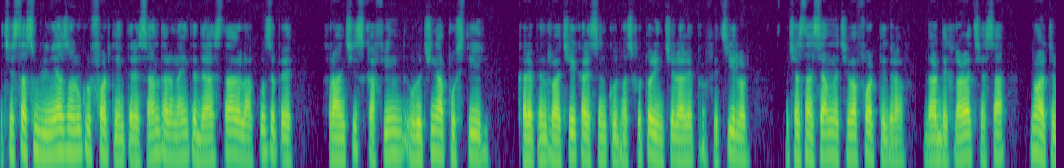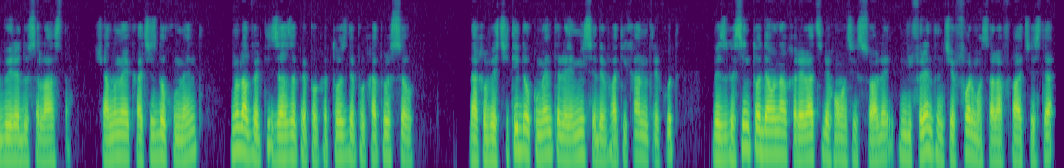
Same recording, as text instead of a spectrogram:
Acesta subliniază un lucru foarte interesant, dar înainte de asta îl acuză pe Francis ca fiind rucina pustirii, care pentru acei care sunt cunoscători în cele ale profețiilor, aceasta înseamnă ceva foarte grav, dar declarația sa nu ar trebui redusă la asta, și anume că acest document nu-l avertizează pe păcătos de păcatul său. Dacă veți citi documentele emise de Vatican în trecut, veți găsi întotdeauna că relațiile homosexuale, indiferent în ce formă s-ar afla acestea,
